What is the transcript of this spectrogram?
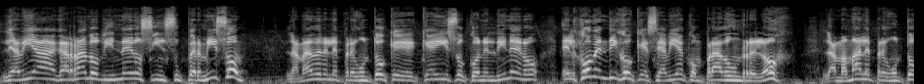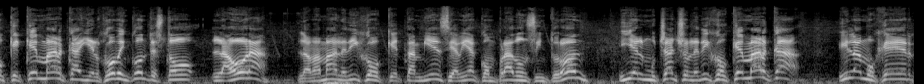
le había agarrado dinero sin su permiso. La madre le preguntó qué hizo con el dinero. El joven dijo que se había comprado un reloj. La mamá le preguntó que qué marca y el joven contestó la hora. La mamá le dijo que también se había comprado un cinturón y el muchacho le dijo ¿qué marca? Y la mujer,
